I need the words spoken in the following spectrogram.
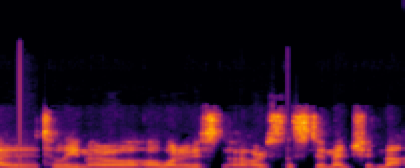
either Taulima or, or one of his or his solicitor mentioned that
